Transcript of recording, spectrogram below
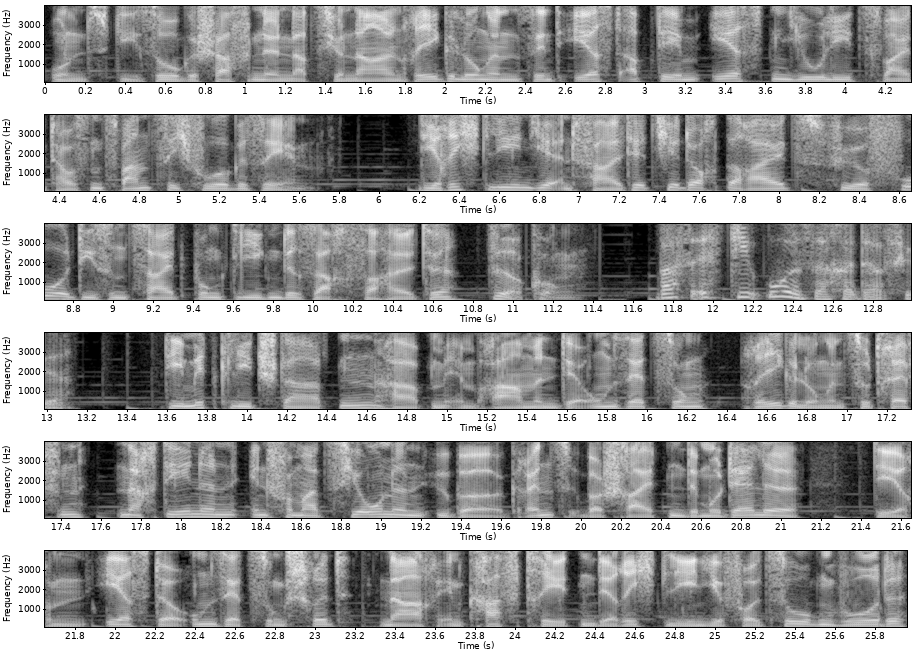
und die so geschaffenen nationalen Regelungen sind erst ab dem 1. Juli 2020 vorgesehen. Die Richtlinie entfaltet jedoch bereits für vor diesem Zeitpunkt liegende Sachverhalte Wirkung. Was ist die Ursache dafür? Die Mitgliedstaaten haben im Rahmen der Umsetzung Regelungen zu treffen, nach denen Informationen über grenzüberschreitende Modelle, deren erster Umsetzungsschritt nach Inkrafttreten der Richtlinie vollzogen wurde,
